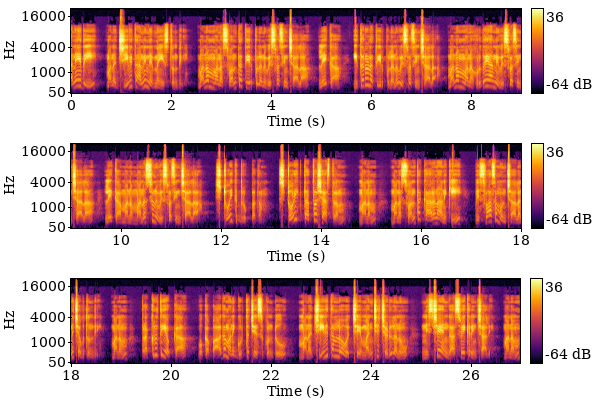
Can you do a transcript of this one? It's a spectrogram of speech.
అనేది మన జీవితాన్ని నిర్ణయిస్తుంది. మనం మన స్వంత తీర్పులను విశ్వసించాలా? లేక ఇతరుల తీర్పులను విశ్వసించాలా? మనం మన హృదయాన్ని విశ్వసించాలా? లేక మన మనస్సును విశ్వసించాలా? స్టోయిక్ దృక్పథం. స్టోయిక్ తత్వశాస్త్రం మనం మన స్వంత కారణానికి విశ్వాసం ఉంచాలని చెబుతుంది. మనం ప్రకృతి యొక్క ఒక భాగమని గుర్తు చేసుకుంటూ మన జీవితంలో వచ్చే మంచి చెడులను నిశ్చయంగా స్వీకరించాలి. మనం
